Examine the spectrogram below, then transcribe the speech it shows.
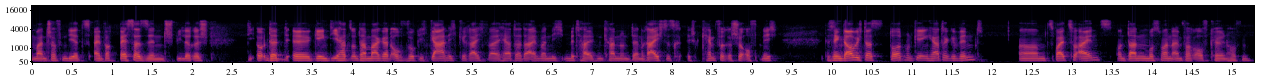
Mannschaften, die jetzt einfach besser sind, spielerisch. Die, oder, äh, gegen die hat es unter Magath auch wirklich gar nicht gereicht, weil Hertha da einfach nicht mithalten kann und dann reicht das Kämpferische oft nicht. Deswegen glaube ich, dass Dortmund gegen Hertha gewinnt. Ähm, 2 zu 1 und dann muss man einfach auf Köln hoffen.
